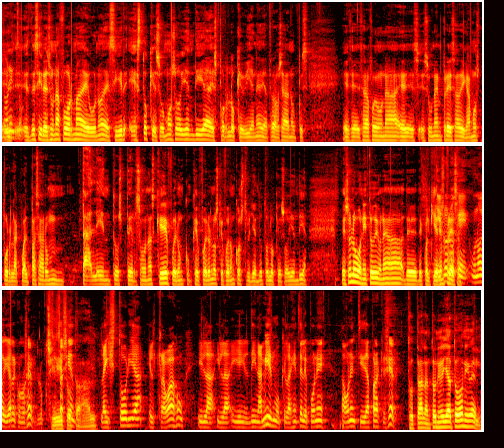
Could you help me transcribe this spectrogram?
Es decir, es una forma de uno decir, esto que somos hoy en día es por lo que viene de atrás. O sea, no, pues esa fue una, es, una empresa, digamos, por la cual pasaron talentos, personas que fueron, que fueron los que fueron construyendo todo lo que es hoy en día. Eso es lo bonito de, una, de, cualquier eso empresa. Es lo que uno debía reconocer, lo que se está haciendo. La historia, el trabajo y, la, y, la, y el dinamismo que la gente le pone a una entidad para crecer. Total, Antonio, y a todo nivel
